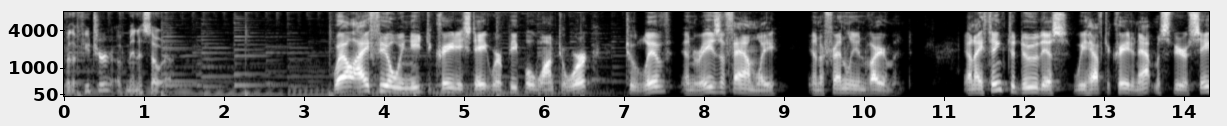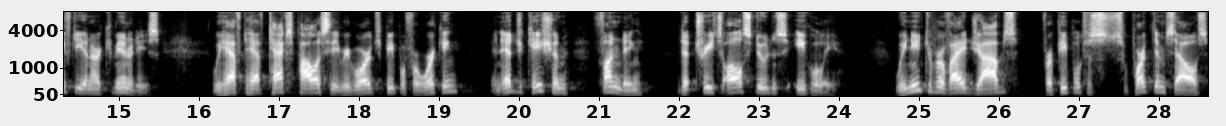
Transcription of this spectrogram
for the future of Minnesota? Well, I feel we need to create a state where people want to work, to live, and raise a family in a friendly environment. And I think to do this, we have to create an atmosphere of safety in our communities. We have to have tax policy that rewards people for working, and education funding that treats all students equally. We need to provide jobs for people to support themselves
